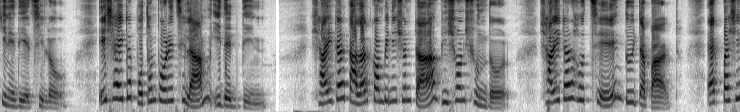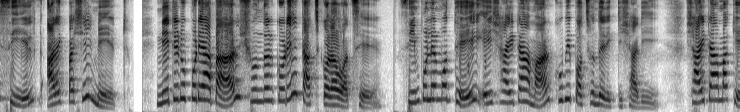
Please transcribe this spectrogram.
কিনে দিয়েছিল। এই শাড়িটা প্রথম পরেছিলাম ঈদের দিন। শাড়িটার কালার কম্বিনেশনটা ভীষণ সুন্দর। শাড়িটার হচ্ছে দুইটা পার্ট। এক পাশে সিল্ক, আরেক পাশে নেট। নেটের উপরে আবার সুন্দর করে কাজ করাও আছে। সিম্পলের মধ্যে এই শাড়িটা আমার খুবই পছন্দের একটি শাড়ি। শাড়িটা আমাকে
